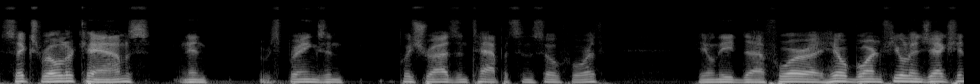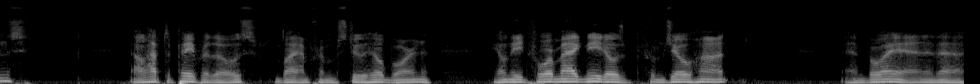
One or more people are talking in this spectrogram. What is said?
six roller cams and springs and push rods and tappets and so forth. He'll need uh, four uh, Hilborn fuel injections, I'll have to pay for those. Buy them from Stu Hilborn. He'll need four magnetos from Joe Hunt, and boy, and uh,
